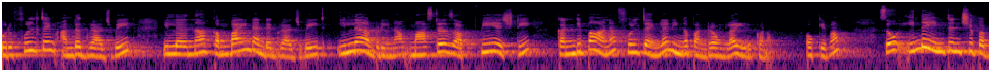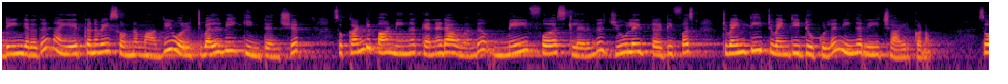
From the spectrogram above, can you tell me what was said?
ஒரு ஃபுல் டைம் அண்டர் கிராஜுவேட் இல்லைன்னா கம்பைன்ட் அண்டர் கிராஜுவேட் இல்லை அப்படின்னா மாஸ்டர்ஸ் ஆஃப் பிஹெச்டி கண்டிப்பாக ஆனால் ஃபுல் டைமில் நீங்கள் பண்ணுறவங்களா இருக்கணும் ஓகேவா ஸோ இந்த இன்டர்ன்ஷிப் அப்படிங்கிறது நான் ஏற்கனவே சொன்ன மாதிரி ஒரு டுவெல் வீக் இன்டர்ன்ஷிப் ஸோ கண்டிப்பாக நீங்கள் கனடா வந்து மே ஃபர்ஸ்ட்லேருந்து July thirty first twenty twenty டூக்குள்ளே நீங்கள் ரீச் ஆகிருக்கணும் ஸோ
